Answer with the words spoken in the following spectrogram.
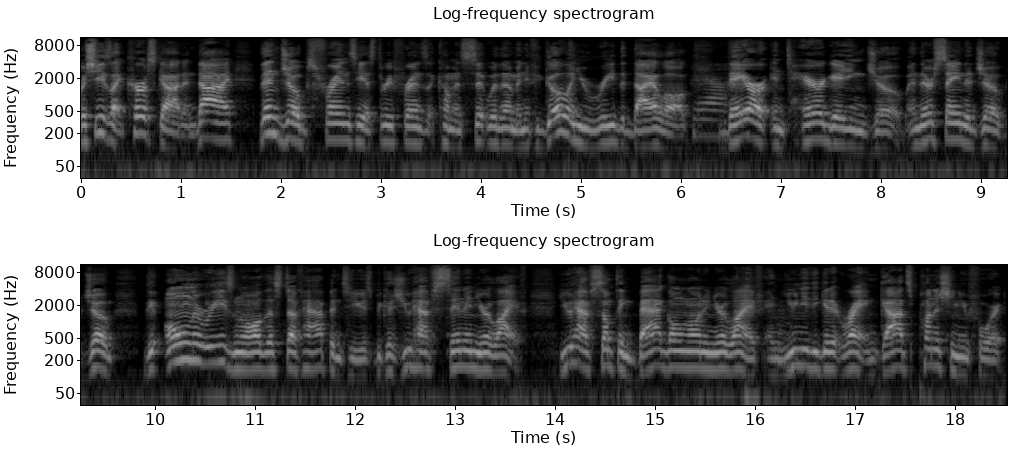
But she's like, curse God and die. Then Job's friends, he has three friends that come and sit with him. And if you go and you read the dialogue, yeah. they are interrogating Job. And they're saying to Job, Job, the only reason all this stuff happened to you is because you have sin in your life you have something bad going on in your life and you need to get it right and God's punishing you for it.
